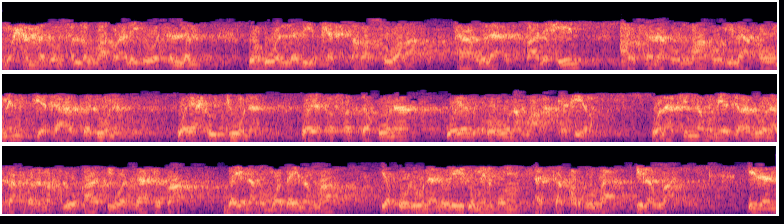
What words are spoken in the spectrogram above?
محمد صلى الله عليه وسلم وهو الذي كسر صور هؤلاء الصالحين أرسله الله إلى قوم يتعبدون ويحجون ويتصدقون ويذكرون الله كثيرا. ولكنهم يجعلون بعض المخلوقات وسائط بينهم وبين الله يقولون نريد منهم التقرب إلى الله. اذا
